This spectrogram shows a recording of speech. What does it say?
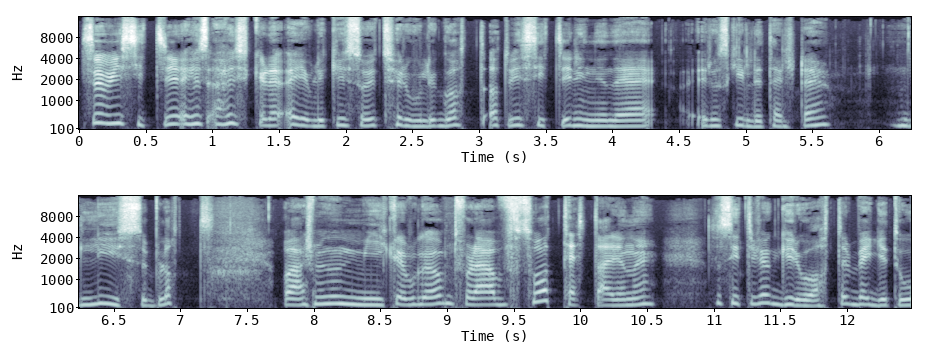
Så vi sitter Jeg husker det øyeblikket så utrolig godt, at vi sitter inne i det Roskilde-teltet, lyseblått, og er som en sånn mikrobølgeovn, for det er så tett der inne. Så sitter vi og gråter begge to,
